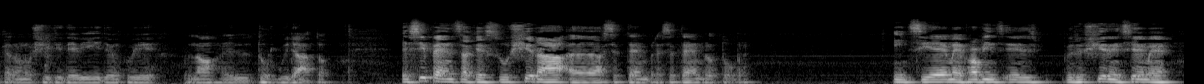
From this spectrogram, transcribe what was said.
che erano usciti dei video in cui no, il tour guidato, e si pensa che uscirà eh, a settembre, settembre-ottobre, insieme, proprio in, eh, per uscire insieme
